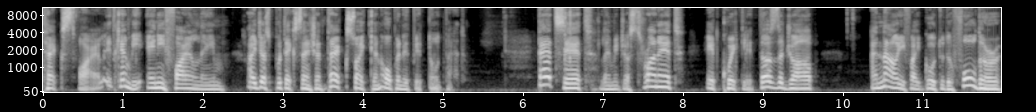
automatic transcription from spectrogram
text file. It can be any file name. I just put extension text so I can open it with Notepad. That's it. Let me just run it. It quickly does the job. And now if I go to the folder,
